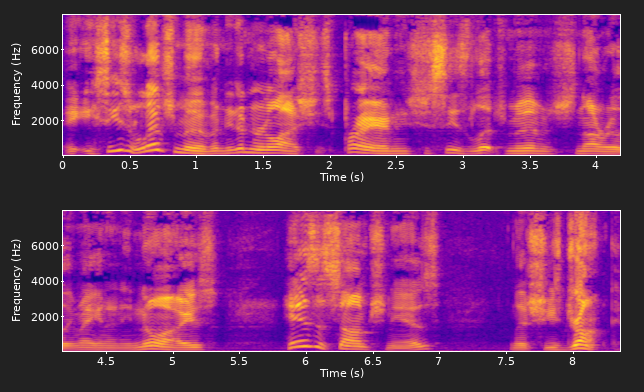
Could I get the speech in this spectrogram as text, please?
he sees her lips moving. He doesn't realize she's praying. He just sees the lips moving. She's not really making any noise. His assumption is that she's drunk.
